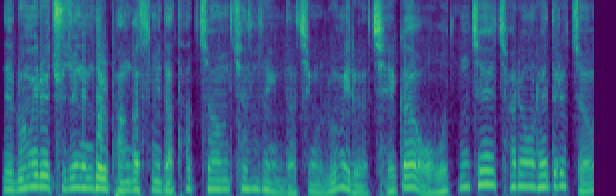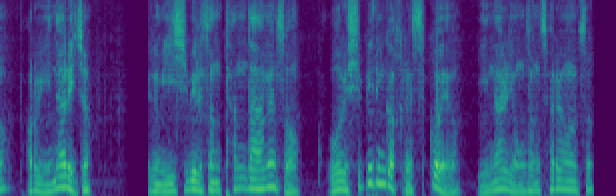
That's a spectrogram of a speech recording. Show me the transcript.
네, 루미르 주주님들 반갑습니다. 타점 최선생입니다. 지금 루미르 제가 언제 촬영을 해드렸죠? 바로 이날이죠. 지금 21선 탄다 하면서 9월 10일인가 그랬을 거예요. 이날 영상 촬영하면서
